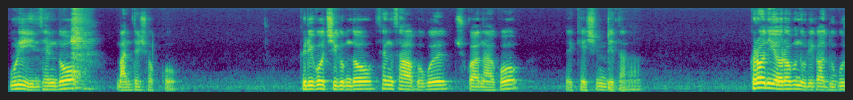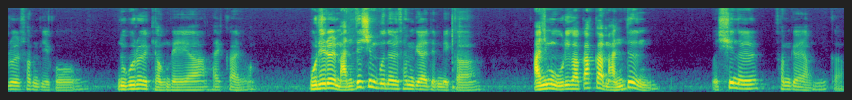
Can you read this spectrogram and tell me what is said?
우리 인생도 만드셨고, 그리고 지금도 생사복을 주관하고 계십니다. 그러니 여러분 우리가 누구를 섬기고 누구를 경배해야 할까요? 우리를 만드신 분을 섬겨야 됩니까? 아니면 우리가 깎아 만든 신을 섬겨야 합니까?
